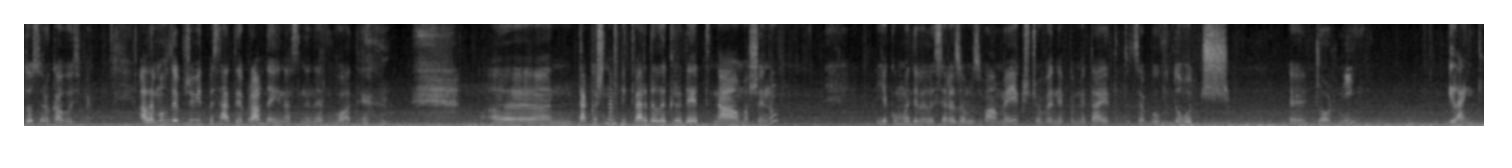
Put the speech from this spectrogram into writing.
До 48. Але могли б вже відписати, правда, і нас не нервувати. Е, Також нам підтвердили кредит на машину, яку ми дивилися разом з вами. Якщо ви не пам'ятаєте, то це був Dodge е, чорний, біленький.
